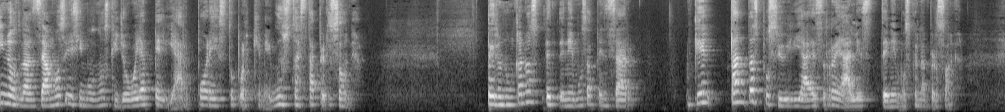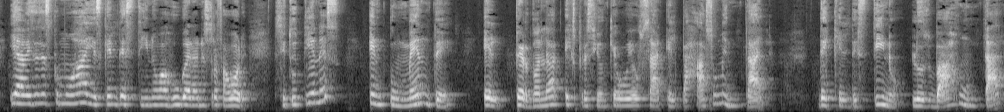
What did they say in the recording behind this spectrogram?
Y nos lanzamos y decimos que yo voy a pelear por esto porque me gusta esta persona. Pero nunca nos detenemos a pensar que tantas posibilidades reales tenemos con la persona. Y a veces es como, ay, es que el destino va a jugar a nuestro favor. Si tú tienes en tu mente el, perdón la expresión que voy a usar, el pajazo mental de que el destino los va a juntar,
